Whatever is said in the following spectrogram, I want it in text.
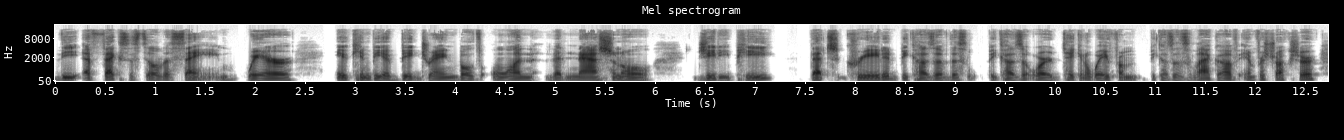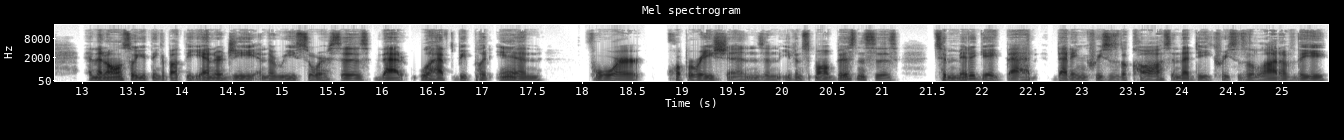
the effects are still the same, where it can be a big drain both on the national GDP that's created because of this, because or taken away from because of this lack of infrastructure. And then also you think about the energy and the resources that will have to be put in for corporations and even small businesses to mitigate that that increases the cost and that decreases a lot of the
